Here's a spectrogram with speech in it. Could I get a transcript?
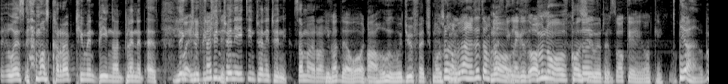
was the most corrupt human being on planet Earth. He Think wa- to- he between it. 2018 2020, somewhere around. He got the award. Ah, who would you fetch most? no, corrupt? no, that's I'm No. asking. Like, it's okay. no, of course so you wouldn't. It's okay, okay. Yeah, but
